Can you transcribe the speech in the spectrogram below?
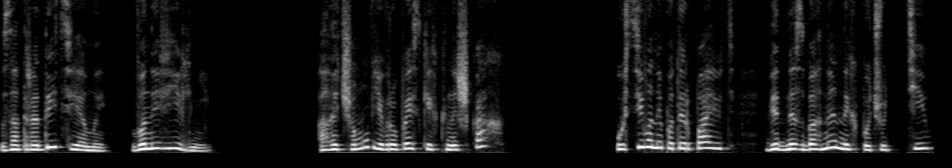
За традиціями вони вільні. Але чому в європейських книжках усі вони потерпають від незбагненних почуттів,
